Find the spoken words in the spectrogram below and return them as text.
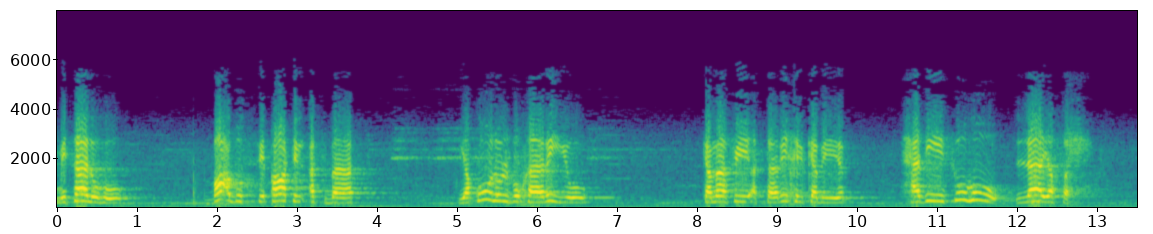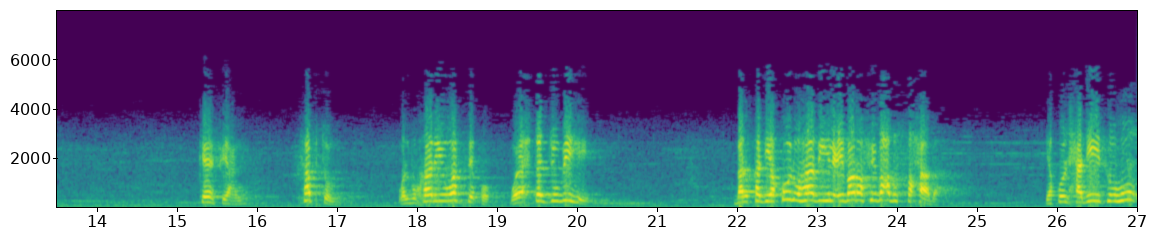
مثاله بعض الثقات الأثبات يقول البخاري كما في التاريخ الكبير حديثه لا يصح. كيف يعني؟ ثبت والبخاري يوثقه ويحتج به. بل قد يقول هذه العبارة في بعض الصحابة. يقول حديثه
